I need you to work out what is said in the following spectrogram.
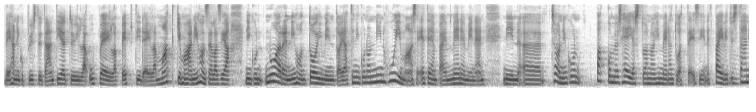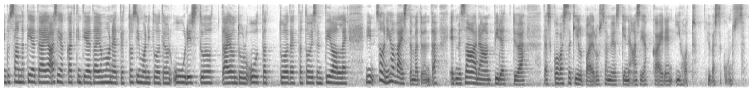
me ihan niin kuin pystytään tietyillä upeilla peptideillä matkimaan ihon sellaisia niin kuin nuoren ihon toimintoja, että se niin kuin on niin huimaa se eteenpäin meneminen, niin äh, se on niin kuin pakko myös heijastua noihin meidän tuotteisiin. Et päivitystähän, niin kuin Sanna tietää ja asiakkaatkin tietää jo monet, että tosi moni tuote on uudistunut tai on tullut uutta tuotetta toisen tilalle, niin se on ihan väistämätöntä, että me saadaan pidettyä tässä kovassa kilpailussa myöskin ne asiakkaiden ihot hyvässä kunnossa.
